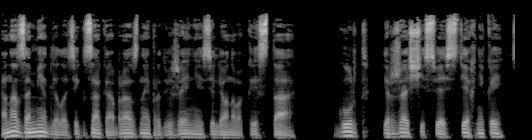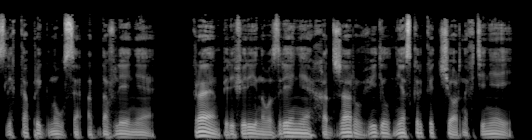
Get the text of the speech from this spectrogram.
Она замедлила зигзагообразное продвижение зеленого креста. Гурт, держащий связь с техникой, слегка пригнулся от давления. Краем периферийного зрения Хаджар увидел несколько черных теней.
